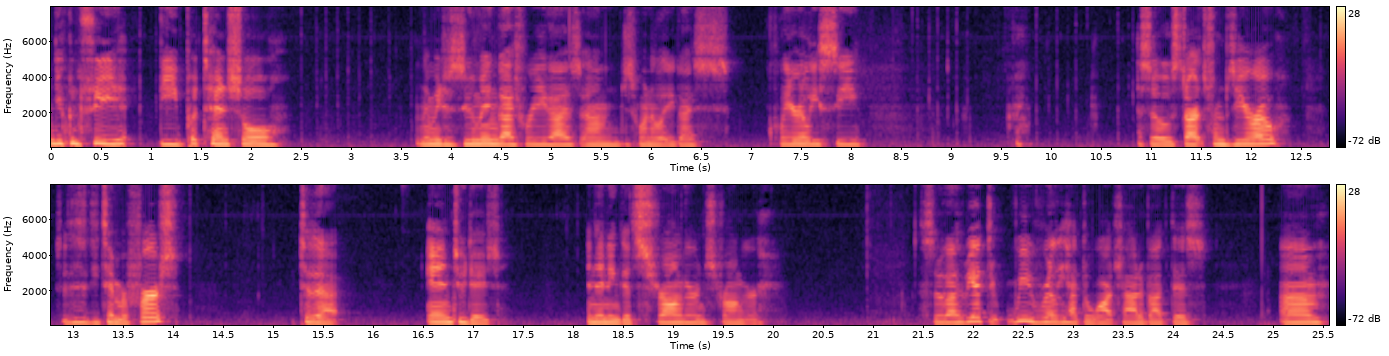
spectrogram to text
you can see the potential. Let me just zoom in guys for you guys. Um just want to let you guys clearly see. So it starts from zero. So this is December 1st to that. In two days. And then it gets stronger and stronger so guys, we have to we really have to watch out about this. Um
